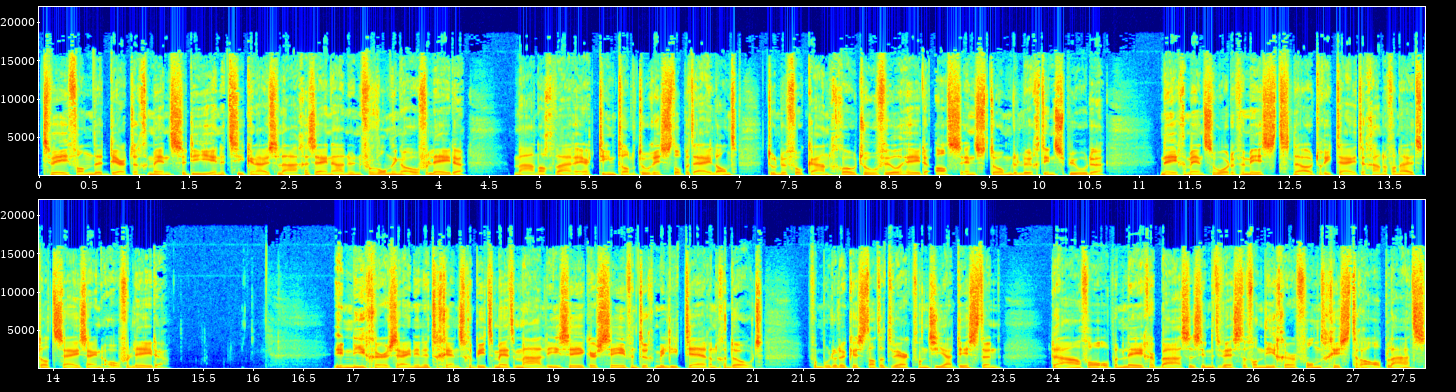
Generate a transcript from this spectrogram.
Twee van de dertig mensen die in het ziekenhuis lagen zijn aan hun verwondingen overleden. Maandag waren er tientallen toeristen op het eiland... toen de vulkaan grote hoeveelheden as en stoom de lucht inspuwde. Negen mensen worden vermist. De autoriteiten gaan ervan uit dat zij zijn overleden. In Niger zijn in het grensgebied met Mali zeker 70 militairen gedood. Vermoedelijk is dat het werk van jihadisten. De aanval op een legerbasis in het westen van Niger vond gisteren al plaats.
